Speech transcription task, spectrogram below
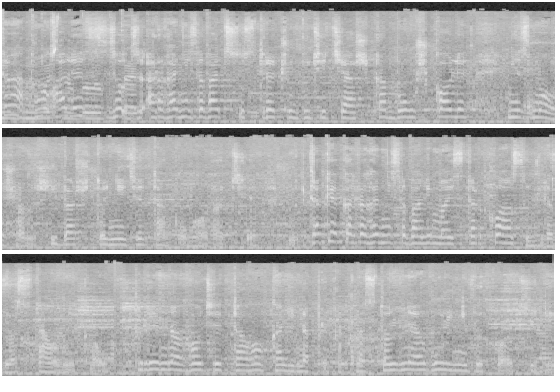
так, ну, але арганізаваць сустрэчу будзе цяжка бо ў школе не зможам хіба што недзе так у горадзе так як арганізавалі майстар-класы для настаўнікаў пры нагодзе таго калі напрыклад настольныя гульні выходзілі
